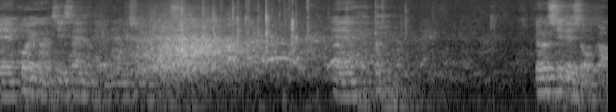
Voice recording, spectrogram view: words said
えー、声が小さいのでもう一度です、えー、よろしいでしょうか？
